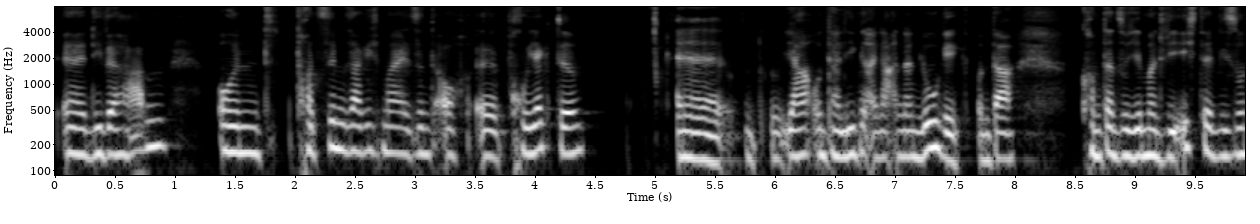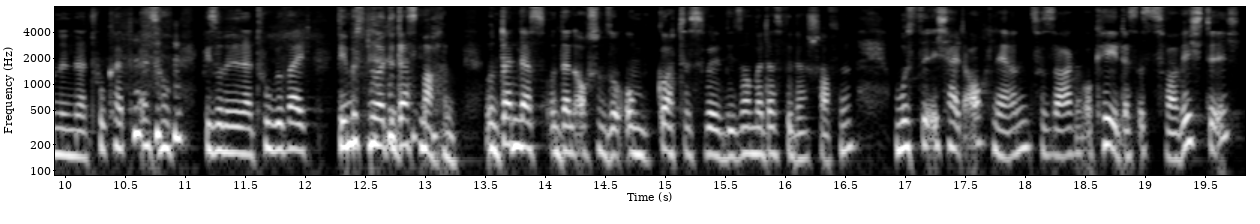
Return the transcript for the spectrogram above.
äh, die wir haben. Und trotzdem, sage ich mal, sind auch äh, Projekte, äh, ja, unterliegen einer anderen Logik. Und da kommt dann so jemand wie ich, der wie so eine Naturkat also wie so eine Naturgewalt, wir müssen heute das machen und dann das und dann auch schon so um Gottes Willen, wie sollen wir das wieder schaffen? Musste ich halt auch lernen zu sagen, okay, das ist zwar wichtig,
